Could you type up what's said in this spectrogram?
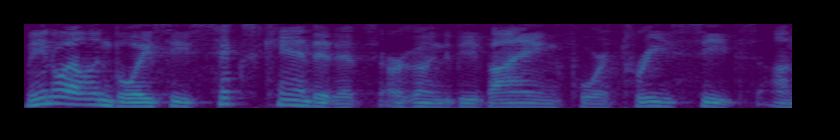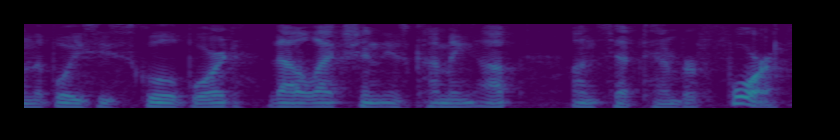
Meanwhile, in Boise, six candidates are going to be vying for three seats on the Boise School Board. That election is coming up on September 4th.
